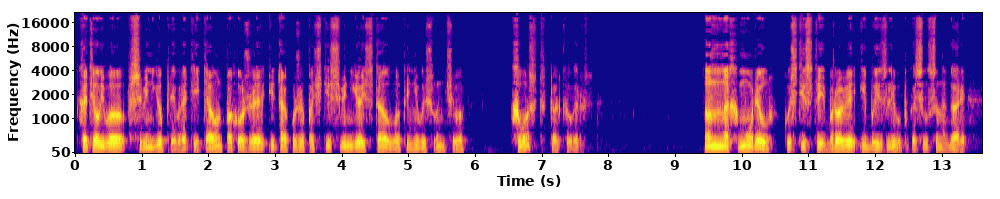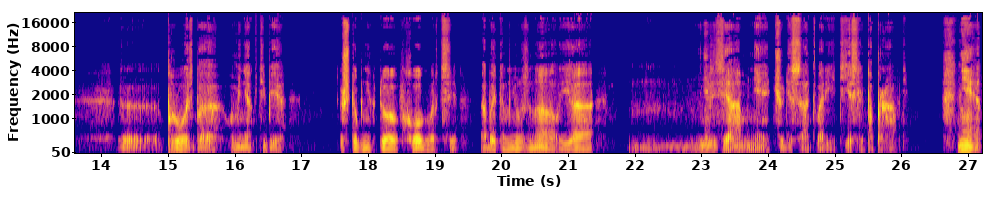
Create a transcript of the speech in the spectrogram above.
Хотел его в свинью превратить, а он, похоже, и так уже почти свиньей стал, вот и не вышло ничего. Хвост только вырос. Он нахмурил кустистые брови и боязливо покосился на Гарри. «Э, «Просьба у меня к тебе, чтобы никто в Хогвартсе об этом не узнал. Я... Нельзя мне чудеса творить, если по правде. Нет,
